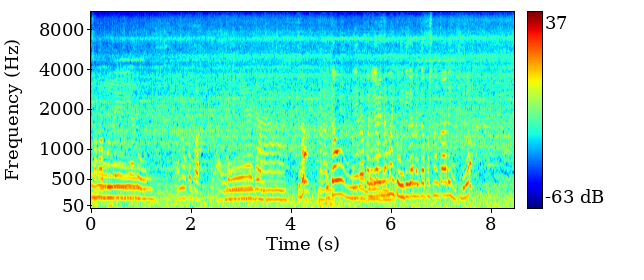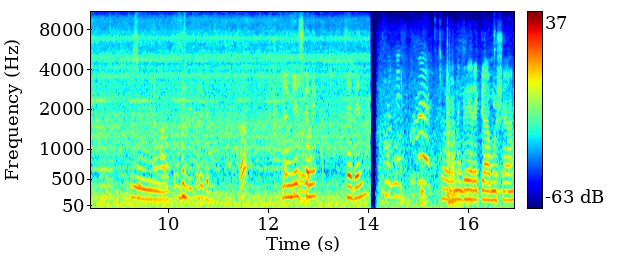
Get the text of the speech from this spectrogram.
Saka mo na yung ano, ano ka ba? There na. Diba? Ikaw, mahirapan ka rin naman kung hindi ka nagtapos ng college, di ba? Kasi pinangarap ko naman dito. eh. Ha? Ilang years kami? Seven? So, ayan, nagre-reklamo siya.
